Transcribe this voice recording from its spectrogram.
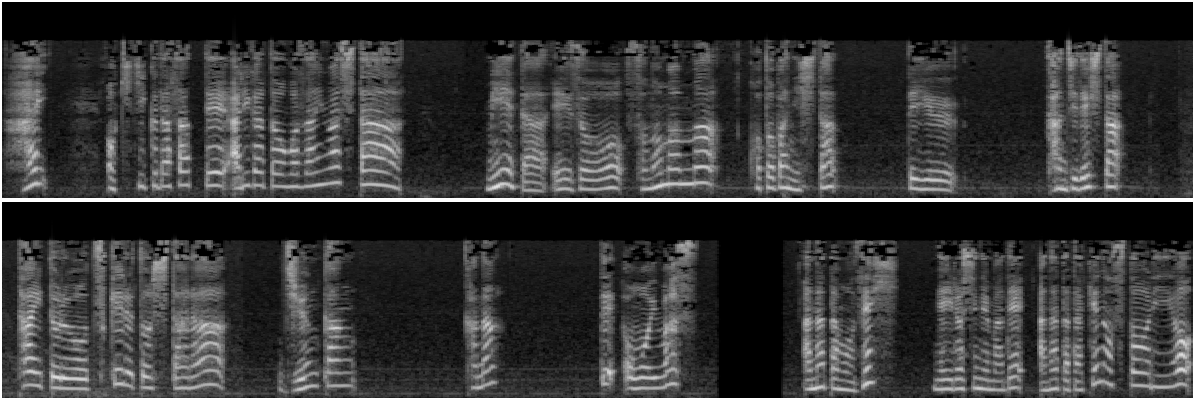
はい。お聞きくださってありがとうございました。見えた映像をそのまんま言葉にしたっていう感じでした。タイトルをつけるとしたら、循環かな？って思います。あなたもぜひ、音色シネマであなただけのストーリーを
